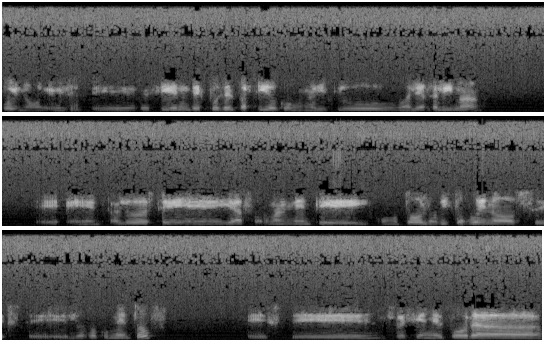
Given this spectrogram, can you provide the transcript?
Bueno, este, recién después del partido con el club Alianza Lima, eh, eh, entabló este ya formalmente y con todos los vistos buenos este, los documentos. Este, recién él podrá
